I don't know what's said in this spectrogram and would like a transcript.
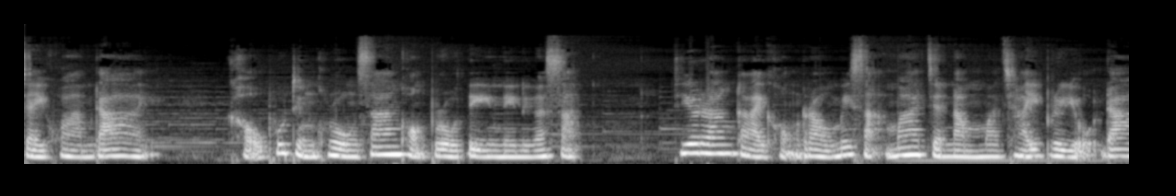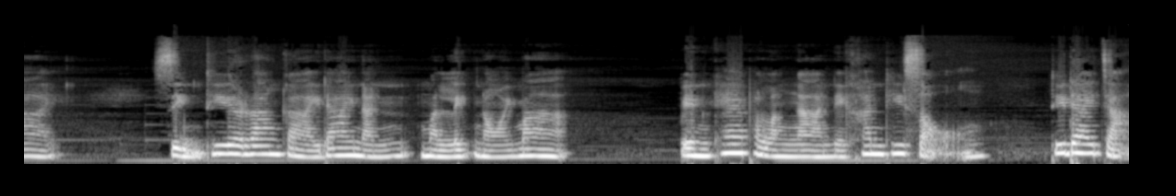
ใจความได้ เขาพูดถึงโครงสร้างของโปรตีนในเนื้อสัตว์ ที่ร่างกายของเราไม่สามารถจะนำมาใช้ประโยชน์ได้ สิ่งที่ร่างกายได้นั้นมันเล็กน้อยมาก เป็นแค่พลังงานในขั้นที่สองที่ได้จาก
